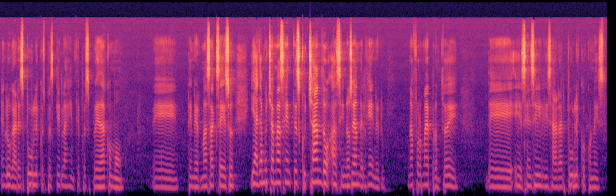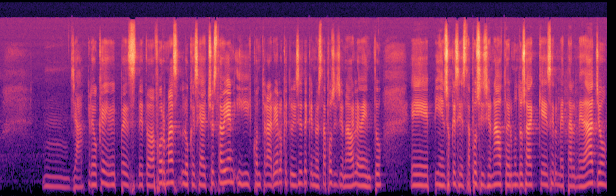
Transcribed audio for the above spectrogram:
en lugares públicos, pues que la gente pues pueda como eh, tener más acceso y haya mucha más gente escuchando, así no sean del género, una forma de pronto de, de eh, sensibilizar al público con esto. Mm, ya, creo que pues de todas formas lo que se ha hecho está bien y contrario a lo que tú dices de que no está posicionado el evento, eh, pienso que sí está posicionado, todo el mundo sabe qué es el metal medallo,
